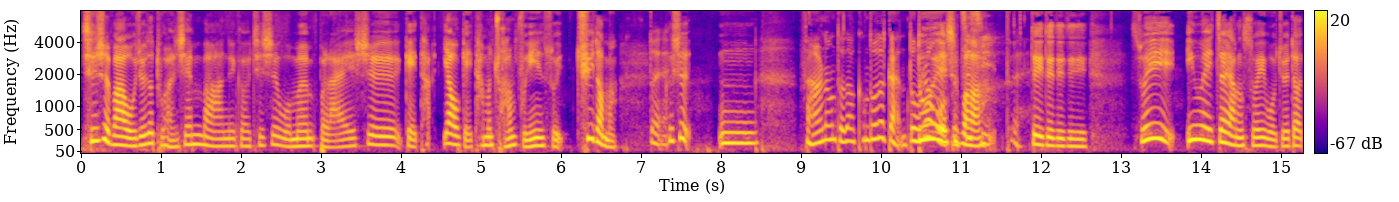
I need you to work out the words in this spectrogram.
其实吧，我觉得土韩先吧，那个其实我们本来是给他要给他们传福音，所以去的嘛。对。可是，嗯，反而能得到更多的感动，对让我们是吧自己对。对对对对对，所以因为这样，所以我觉得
